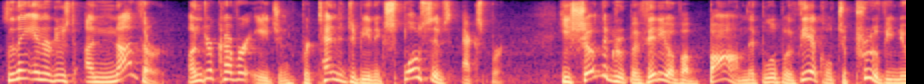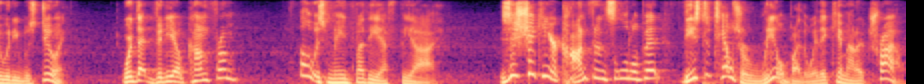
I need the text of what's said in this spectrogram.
So they introduced another undercover agent who pretended to be an explosives expert. He showed the group a video of a bomb that blew up a vehicle to prove he knew what he was doing. Where'd that video come from? Well, it was made by the FBI. Is this shaking your confidence a little bit? These details are real, by the way. They came out at trial.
